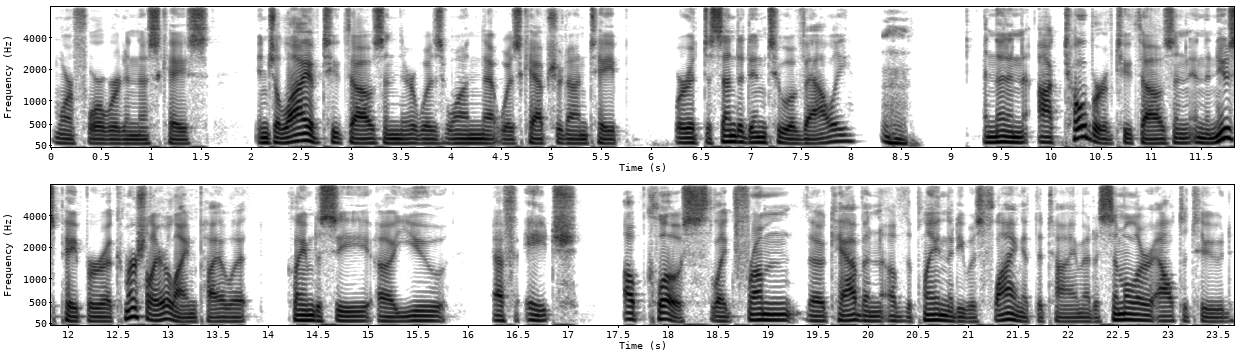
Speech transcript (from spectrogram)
more forward in this case. In July of 2000, there was one that was captured on tape where it descended into a valley. And then in October of 2000, in the newspaper, a commercial airline pilot claimed to see a UFH up close, like from the cabin of the plane that he was flying at the time at a similar altitude.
